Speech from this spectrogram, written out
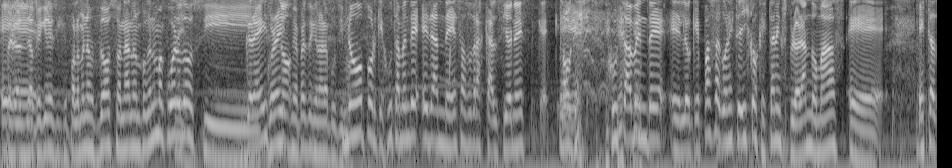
Pero Eh, lo que quiero decir es que por lo menos dos sonaron, porque no me acuerdo si Grace, no. me parece que no la pusimos. No, porque justamente eran de esas otras canciones que, justamente eh, lo que pasa con este disco es que están explorando más eh, esta-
